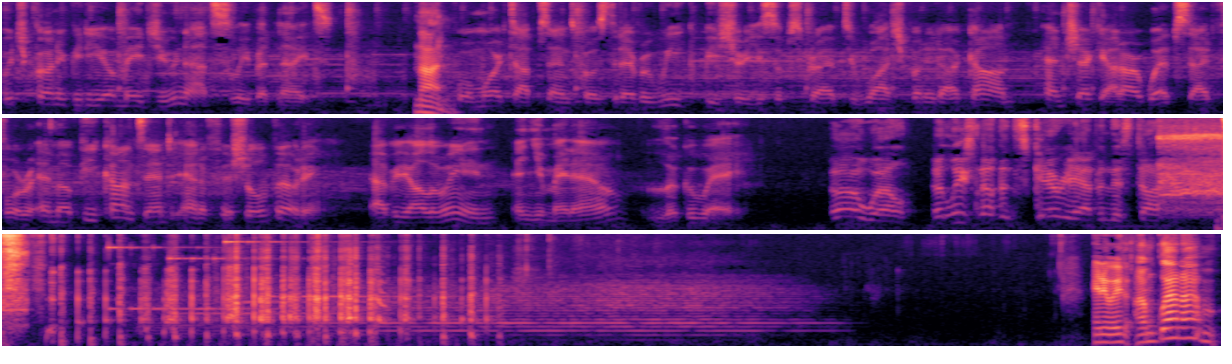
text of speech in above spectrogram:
Which pony video made you not sleep at night? None. For more top 10s posted every week, be sure you subscribe to WatchPony.com and check out our website for MLP content and official voting. Happy Halloween, and you may now look away. Oh well, at least nothing scary happened this time. Anyways, I'm glad I'm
